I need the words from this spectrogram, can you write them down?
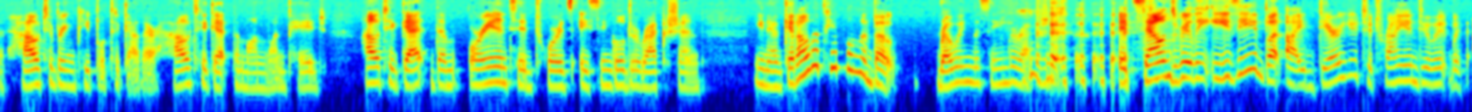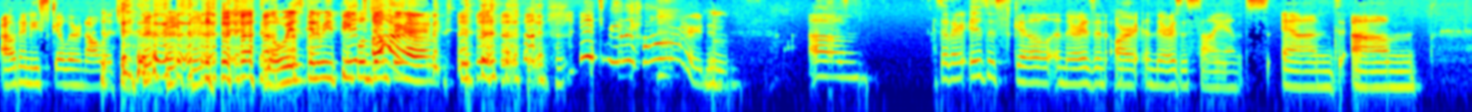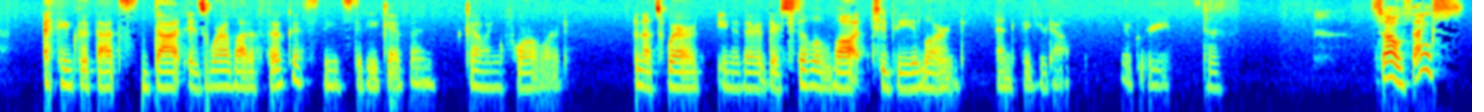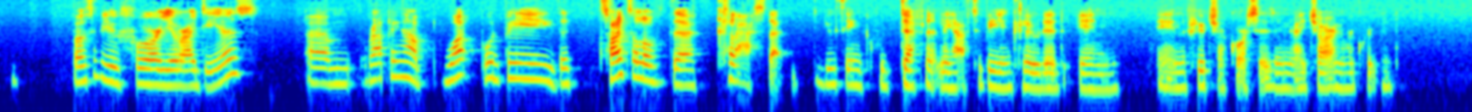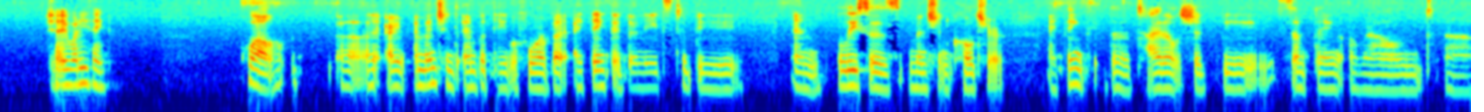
of how to bring people together, how to get them on one page, how to get them oriented towards a single direction. You know, get all the people in the boat rowing the same direction. it sounds really easy, but I dare you to try and do it without any skill or knowledge. There's always going to be people it's jumping hard. out. it's really hard. Mm. Um, so there is a skill and there is an art and there is a science and um, i think that that's that is where a lot of focus needs to be given going forward and that's where you know there there's still a lot to be learned and figured out agree so thanks both of you for your ideas um, wrapping up what would be the title of the class that you think would definitely have to be included in in the future courses in HR and recruitment? Shay, what do you think? Well, uh, I, I, mentioned empathy before, but I think that there needs to be, and Lisa's mentioned culture. I think the title should be something around uh,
